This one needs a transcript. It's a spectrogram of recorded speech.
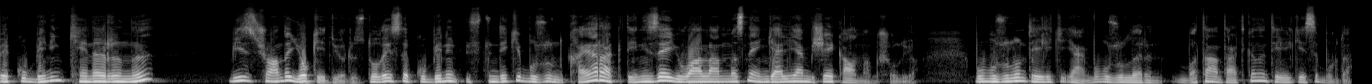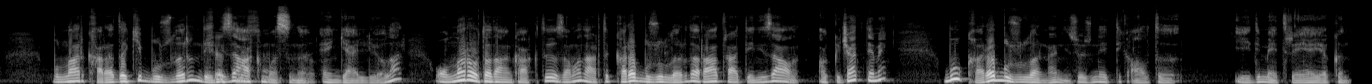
ve kubbenin kenarını biz şu anda yok ediyoruz. Dolayısıyla kubbenin üstündeki buzun kayarak denize yuvarlanmasını engelleyen bir şey kalmamış oluyor. Bu buzulun tehlike yani bu buzulların Batı Antarktika'nın tehlikesi burada. Bunlar karadaki buzların denize Çökmesi. akmasını engelliyorlar. Onlar ortadan kalktığı zaman artık kara buzulları da rahat rahat denize akacak demek. Bu kara buzulların hani sözünü ettik 6-7 metreye yakın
